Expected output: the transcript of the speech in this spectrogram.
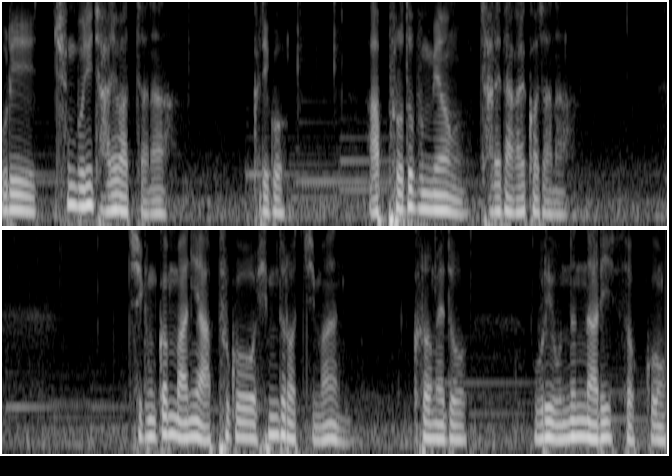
우리 충분히 잘해왔잖아. 그리고 앞으로도 분명 잘해 나갈 거잖아. 지금껏 많이 아프고 힘들었지만 그럼에도 우리 웃는 날이 있었고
